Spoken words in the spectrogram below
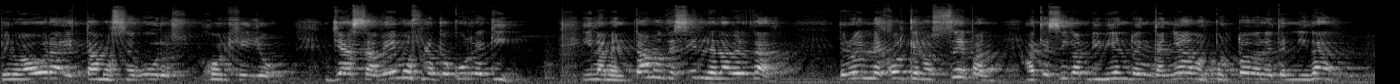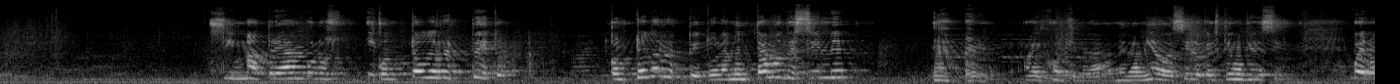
pero ahora estamos seguros, Jorge y yo. Ya sabemos lo que ocurre aquí. Y lamentamos decirle la verdad, pero es mejor que lo sepan a que sigan viviendo engañados por toda la eternidad. Sin más preámbulos y con todo respeto, con todo respeto, lamentamos decirle, ay Jorge, me da, me da miedo decir lo que les tengo que decir. Bueno,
